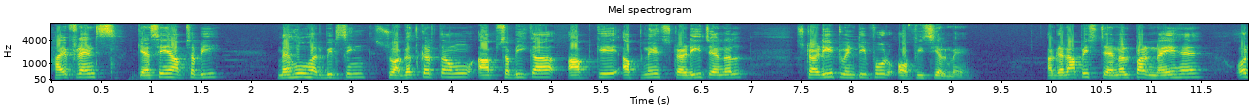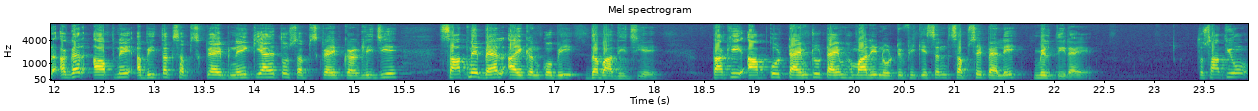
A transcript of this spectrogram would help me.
हाय फ्रेंड्स कैसे हैं आप सभी? मैं हूँ हरबीर सिंह, स्वागत करता हूँ आप सभी का आपके अपने स्टडी चैनल स्टडी 24 ऑफिशियल में। अगर आप इस चैनल पर नए हैं और अगर आपने अभी तक सब्सक्राइब नहीं किया है तो सब्सक्राइब कर लीजिए, साथ में बेल आइकन को भी दबा दीजिए, ताकि आपको टाइम टू टाइम हमारी नोटिफिकेशन सबसे पहले मिलती रहे। तो साथियों,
